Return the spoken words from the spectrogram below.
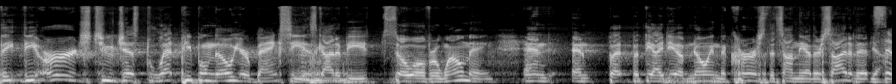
the, the urge to just let people know you're Banksy has got to be so overwhelming, and and but but the idea of knowing the curse that's on the other side of it. Yeah. So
